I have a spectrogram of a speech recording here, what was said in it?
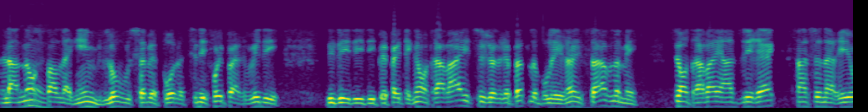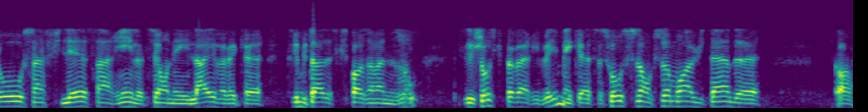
Le lendemain, on se parle de la game, puis vous le savez pas. Là. Tu sais, des fois, il peut arriver des, des, des, pépins techniques. On travaille, tu je le répète, là, pour les gens, ils le savent, là, mais tu sais, on travaille en direct, sans scénario, sans filet, sans rien. Là. Tu on est live avec euh, tributaire de ce qui se passe devant nous. C'est des choses qui peuvent arriver, mais que ce soit aussi long que ça, moi, en huit ans de, Oh,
